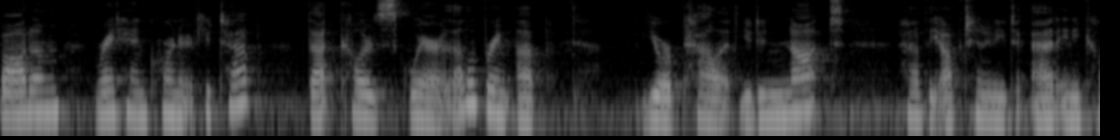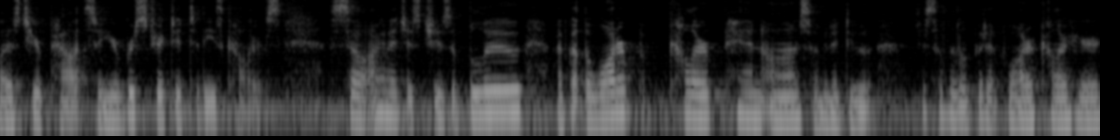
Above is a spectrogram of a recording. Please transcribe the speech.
bottom right hand corner, if you tap that colored square, that'll bring up your palette. You do not have the opportunity to add any colors to your palette, so you're restricted to these colors. So I'm going to just choose a blue. I've got the watercolor pen on, so I'm going to do just a little bit of watercolor here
